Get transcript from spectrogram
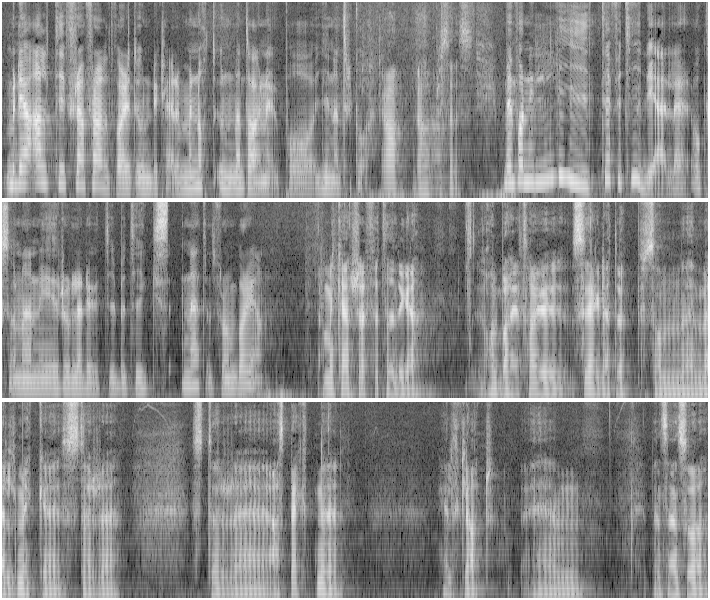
Men det har alltid framförallt varit underkläder, med något undantag nu på Gina Tricot. Ja, ja precis. Men var ni lite för tidiga eller också när ni rullade ut i butiksnätet från början? Ja, men kanske för tidiga. Hållbarhet har ju seglat upp som en väldigt mycket större, större aspekt nu. Helt klart. Ehm, Men sen så,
